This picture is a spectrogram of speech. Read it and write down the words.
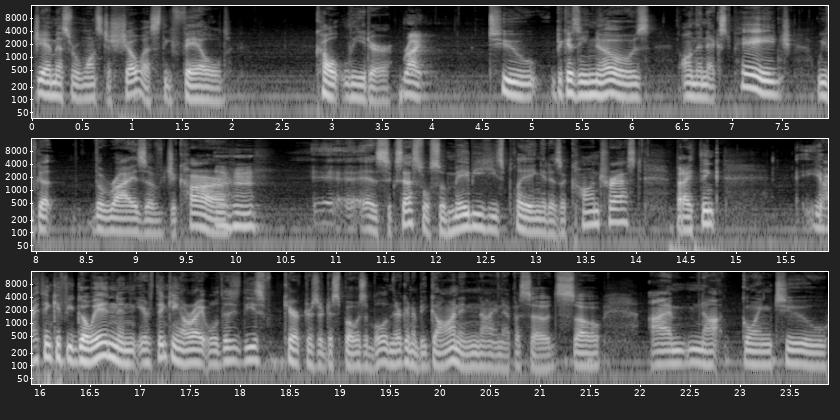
JMS wants to show us the failed cult leader Right. to because he knows on the next page we've got the rise of G'Kar mm-hmm. As successful. So maybe he's playing it as a contrast, but I think you know, I think if you go in and you're thinking, all right, well, this, these characters are disposable and they're going to be gone in nine episodes, so I'm not going to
